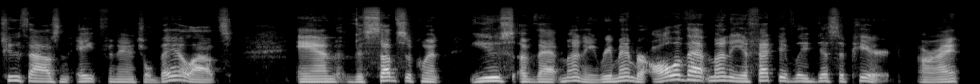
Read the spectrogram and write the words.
2008 financial bailouts and the subsequent use of that money. Remember, all of that money effectively disappeared. All right.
